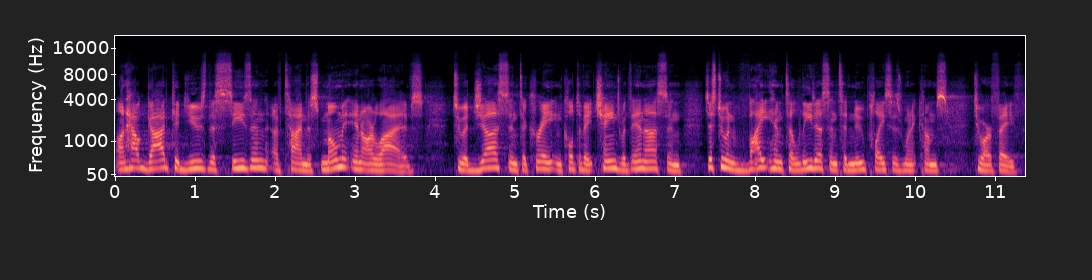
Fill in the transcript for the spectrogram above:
on how God could use this season of time, this moment in our lives to adjust and to create and cultivate change within us and just to invite Him to lead us into new places when it comes to our faith.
